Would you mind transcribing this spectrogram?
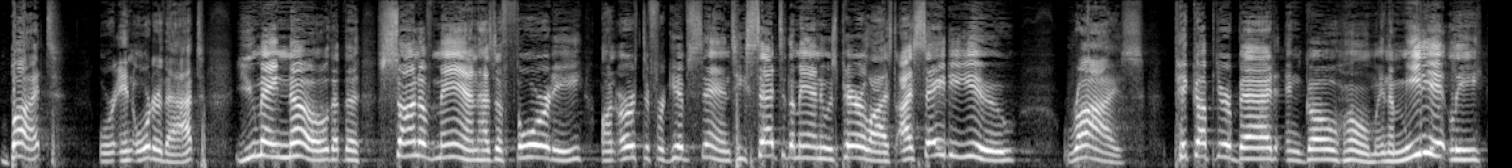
But, or in order that, you may know that the Son of Man has authority on earth to forgive sins, he said to the man who was paralyzed, I say to you, rise Pick up your bed and go home. And immediately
